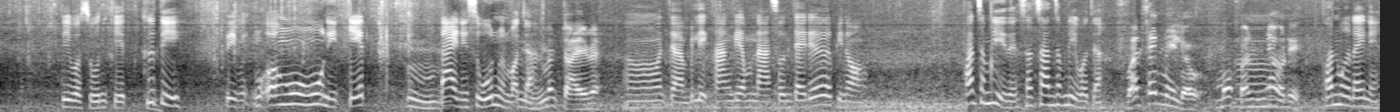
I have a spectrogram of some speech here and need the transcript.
07ตีว่า07คือตีตีว่างูอ๋องูงูนี่เจ็ดอืมใต้นี่ศูนย์เหมือนบ่จ้ะ อืมมันตายไหม อ๋อจ้ะเป็นเลขทางเดียวมันน่าสนใจเด้อพี่น้องฟันสำนีเนี่ยสั้นๆสำนีบ่จ้ะฝันใช่ไหมแล้วบ่ฝันแนวเดิฟันมือใดเนี่ย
